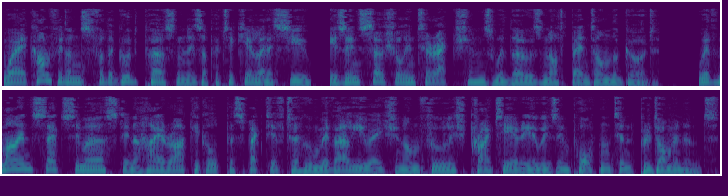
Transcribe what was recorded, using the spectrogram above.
Where confidence for the good person is a particular issue, is in social interactions with those not bent on the good. With mindsets immersed in a hierarchical perspective to whom evaluation on foolish criteria is important and predominant.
